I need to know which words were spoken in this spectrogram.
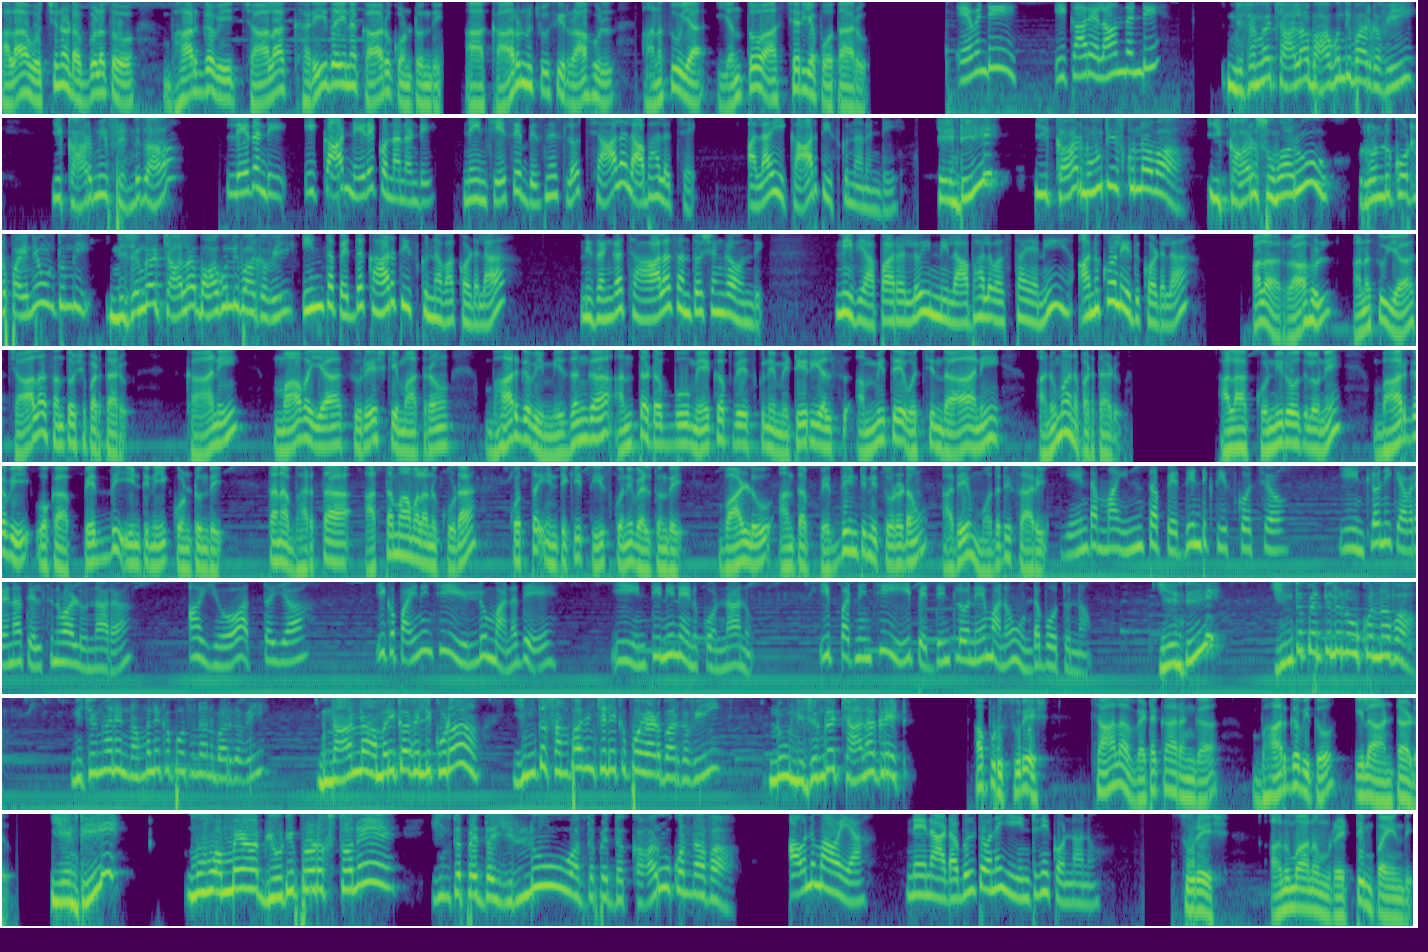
అలా వచ్చిన డబ్బులతో భార్గవి చాలా ఖరీదైన కారు కొంటుంది. ఆ కారును చూసి రాహుల్ అనసూయ ఎంతో ఆశ్చర్యపోతారు. ఏవండి ఈ కారు ఎలా ఉందండి? నిజంగా చాలా బాగుంది భార్గవి. ఈ కార్ మీ ఫ్రెండ్దా? లేదండి ఈ కార్ నేడే కొన్నానండి. నేను చేసే బిజినెస్లో చాలా లాభాలొచ్చాయి. అలా ఈ కార్ తీసుకున్నానండి. ఏంటి? ఈ కార్ నువ్వు తీసుకున్నావా? ఈ కారు సుమారు రెండు కోట్ల పైనే ఉంటుంది. నిజంగా చాలా బాగుంది భార్గవి. ఇంత పెద్ద కారు తీసుకున్నావా కొడలా? నిజంగా చాలా సంతోషంగా ఉంది. నీ వ్యాపారంలో ఇన్ని లాభాలు వస్తాయని అనుకోలేదు కొడలా. అలా రాహుల్ అనసూయ చాలా సంతోషపడతారు. కాని మావయ్య సురేష్కి మాత్రం భార్గవి నిజంగా అంత డబ్బు మేకప్ వేసుకునే మెటీరియల్స్ అమ్మితే వచ్చిందా అని అనుమానపడతాడు. అలా కొన్ని రోజులోనే భార్గవి ఒక పెద్ద ఇంటిని కొంటుంది. తన భర్త అత్తమామలను కూడా కొత్త ఇంటికి తీసుకొని వెళ్తుంది. వాళ్ళు అంత పెద్ద ఇంటిని చూడడం అదే మొదటిసారి. ఏంటమ్మా ఇంత పెద్దింటికి తీసుకొచ్చావు? ఈ ఇంట్లో నీకెవరైనా తెలిసిన వాళ్ళు ఉన్నారా అయ్యో అత్తయ్యా ఇక పైనుంచి ఈ ఇల్లు మనదే. ఈ ఇంటిని నేను కొన్నాను. ఇప్పటినుంచి ఈ పెద్దింట్లోనే మనం ఉండబోతున్నాం. ఏంటి? ఇంత పెద్దలు నువ్వు కొన్నావా? నిజంగా నేను నమ్మలేకపోతున్నాను భార్గవి. నాన్న అమెరికా వెళ్ళి కూడా ఇంత సంపాదించలేకపోయాడు భార్గవి. నువ్వు నిజంగా చాలా గ్రేట్. అప్పుడు సురేష్ చాలా వెటకారంగా భార్గవితో ఇలా అంటాడు. ఏంటి? నువ్వు అమ్మే ఆ బ్యూటీ ప్రొడక్ట్స్ తోనే ఇంత పెద్ద ఇల్లు అంత పెద్ద కారు కొన్నావా? అవును మావయ్య నేను ఆ డబ్బులతోనే ఈ ఇంటిని కొన్నాను. సురేష్ అనుమానం రెట్టింపైంది.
